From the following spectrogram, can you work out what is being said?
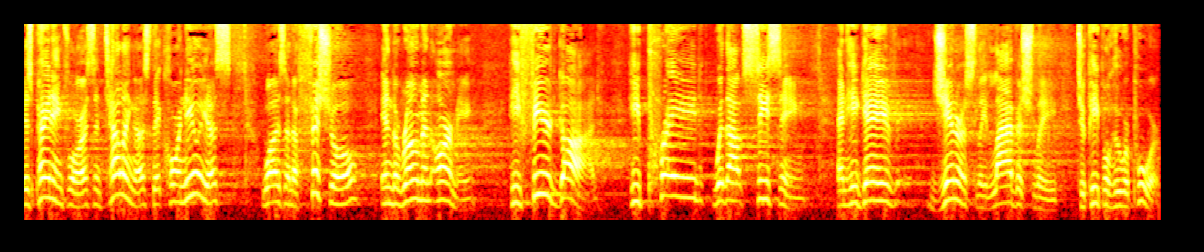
is painting for us and telling us that Cornelius was an official in the Roman army. He feared God, he prayed without ceasing and he gave generously, lavishly to people who were poor.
